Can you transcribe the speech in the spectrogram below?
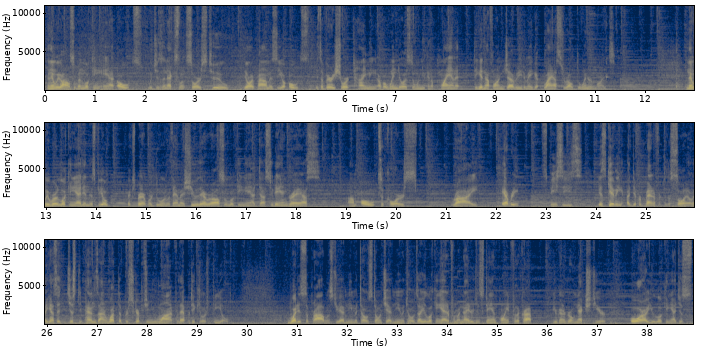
And then we've also been looking at oats, which is an excellent source too, the only problem is the oats is a very short timing of a window as to when you can plant it to get enough longevity to make it last throughout the winter months. And then we were looking at in this field experiment we're doing with MSU there, we're also looking at uh, Sudan grass, um, oats of course, rye. Every species is giving a different benefit to the soil. I guess it just depends on what the prescription you want for that particular field what is the problems? Do you have nematodes? Don't you have nematodes? Are you looking at it from a nitrogen standpoint for the crop you're going to grow next year? Or are you looking at just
